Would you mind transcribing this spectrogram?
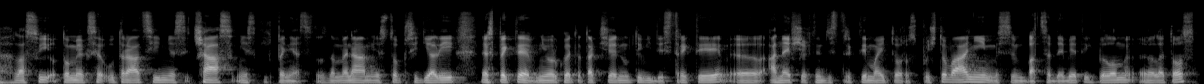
hlasují o tom, jak se utrácí měst, část městských peněz. To znamená, město přidělí, respektive v New Yorku je to tak, že jednotlivý distrikty, eh, a ne všechny distrikty mají to rozpočtování, myslím 29 jich bylo letos,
